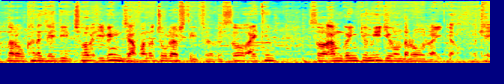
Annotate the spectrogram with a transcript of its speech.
আপনারা ওখানে যাইতে ইচ্ছে হবে ইভেন জাপানও চলে আসতে ইচ্ছে হবে। So I think so I am going to meet you on the road right okay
